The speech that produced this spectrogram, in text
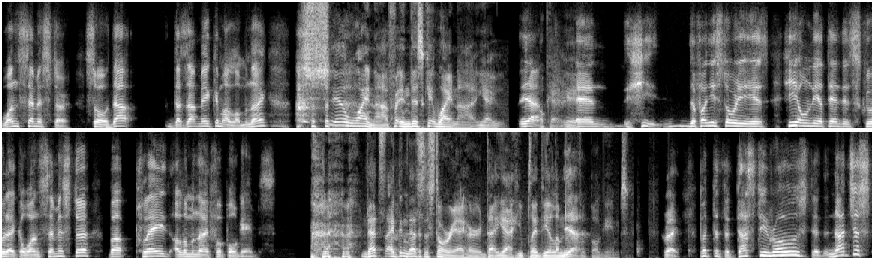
one semester. So that does that make him alumni? yeah, why not? In this case, why not? Yeah. Yeah. Okay. Yeah. And he, the funny story is, he only attended school like a one semester, but played alumni football games. that's. I think that's the story I heard. That yeah, he played the alumni Yeah. football games. Right. But the, the Dusty Rhodes, the, not just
